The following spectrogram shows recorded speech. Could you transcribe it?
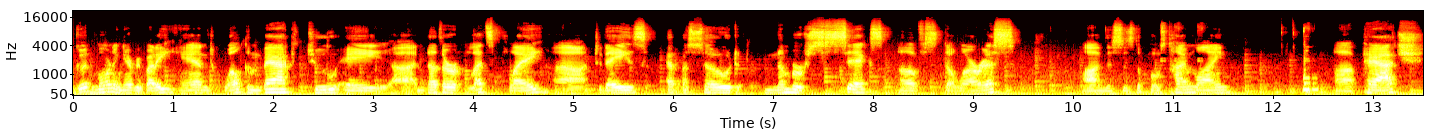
Good morning, everybody, and welcome back to a uh, another Let's Play. Uh, today's episode number six of Stellaris. Uh, this is the post Heinlein uh, patch,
